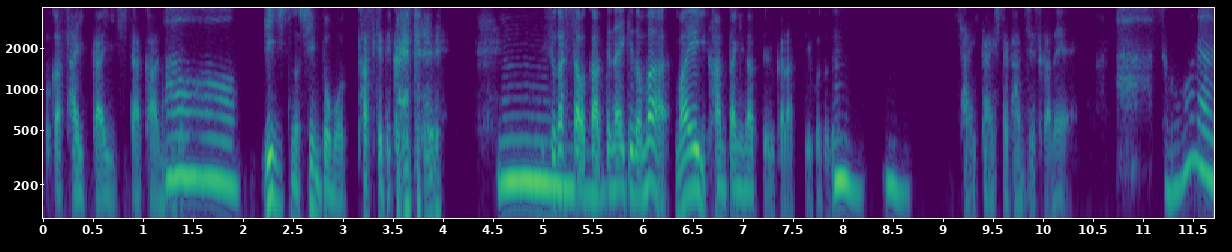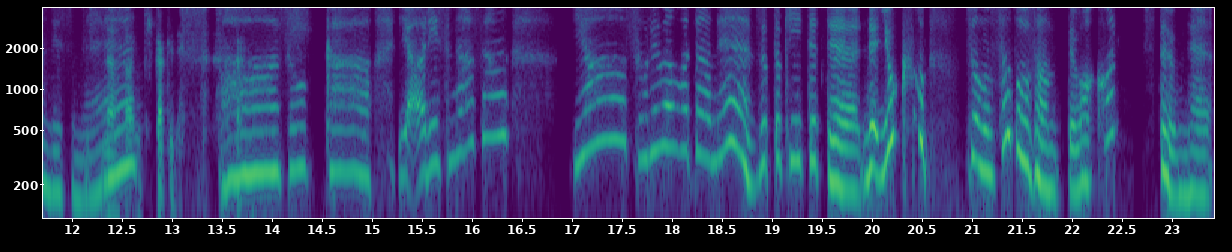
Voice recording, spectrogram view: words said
とか再開した感じ。技術の進歩も助けてくれて、うん。忙しさは変わってないけど、まあ、前より簡単になってるからっていうことで。再開した感じですかね。ああ、そうなんですリスナーさんね。きっかけです。ああ、そっか。いや、リスナーさん、いやー、それはまたね、ずっと聞いてて、で、よく、その佐藤さんって分かりましたよね。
